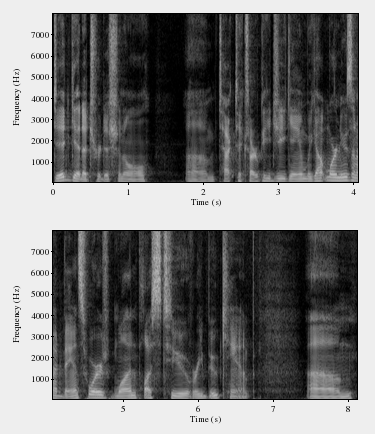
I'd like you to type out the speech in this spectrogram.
did get a traditional um, tactics RPG game. We got more news on Advance Wars 1 plus 2 Reboot Camp. Um,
